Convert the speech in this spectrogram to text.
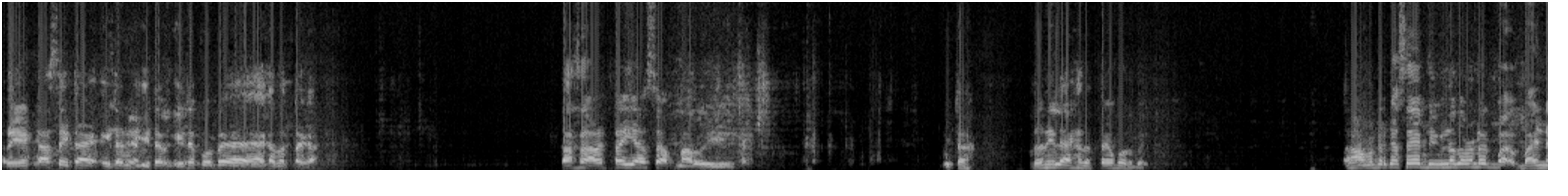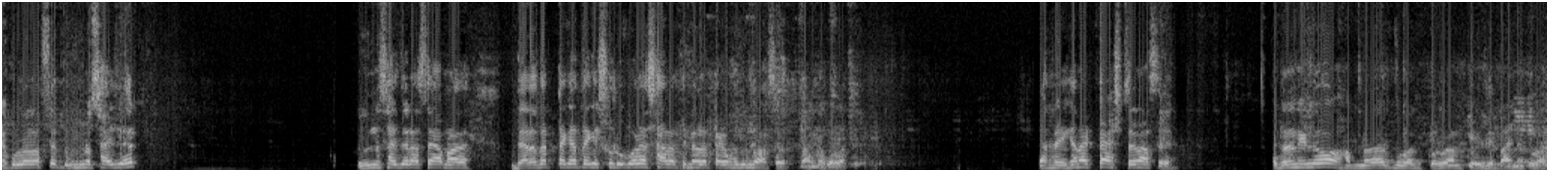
আর একটা আছে, এটা এটা এটা এটা পড়বে এক হাজার টাকা। তাছাড়া আরেকটা ইয়ে আছে আপনার ওই এটা। এটা নিলে এক হাজার টাকা পড়বে। আমাদের কাছে বিভিন্ন ধরনের বাইনাকুলার আছে বিভিন্ন সাইজের বিভিন্ন সাইজের আছে দেড় হাজার টাকা থেকে শুরু করে সাড়ে তিন হাজার টাকা পর্যন্ত আছে বাইনাকুলার তারপরে এখানে একটা স্ট্যান্ড আছে। এটা নিলেও আপনারা যোগাযোগ করবেন যে বাইনাকুলার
